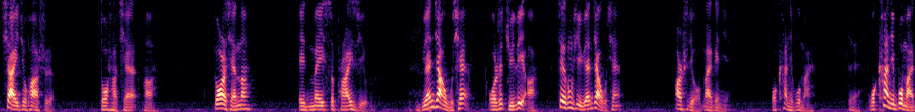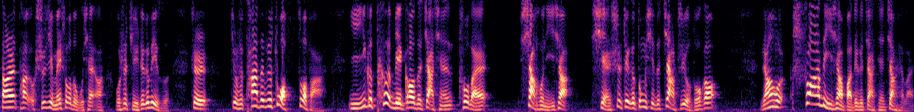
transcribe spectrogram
下一句话是多少钱啊？多少钱呢？It may surprise you。原价五千，我是举例啊，这个东西原价五千，二十九卖给你，我看你不买。对，我看你不买，当然他实际没收的五千啊，我是举这个例子，这是就是他的这个做做法，以一个特别高的价钱出来吓唬你一下，显示这个东西的价值有多高，然后唰的一下把这个价钱降下来，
